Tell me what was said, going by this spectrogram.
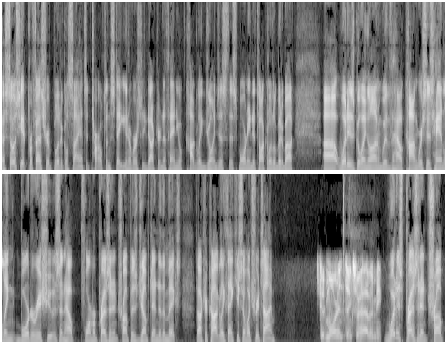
Associate Professor of Political Science at Tarleton State University, Dr. Nathaniel Cogley, joins us this morning to talk a little bit about uh, what is going on with how Congress is handling border issues and how former President Trump has jumped into the mix. Dr. Cogley, thank you so much for your time. Good morning. Thanks for having me. What is President Trump?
